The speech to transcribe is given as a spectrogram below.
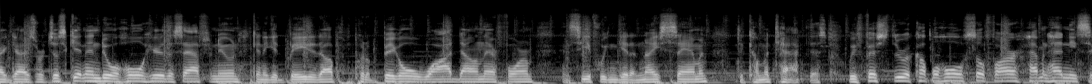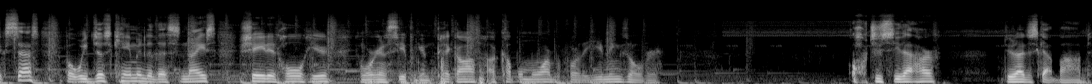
Right, guys, we're just getting into a hole here this afternoon. Gonna get baited up, put a big old wad down there for him, and see if we can get a nice salmon to come attack this. We fished through a couple holes so far, haven't had any success, but we just came into this nice shaded hole here, and we're gonna see if we can pick off a couple more before the evening's over. Oh, did you see that, Harv? Dude, I just got bobbed.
